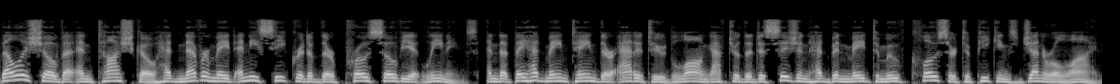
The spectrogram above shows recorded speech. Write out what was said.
Belishova and Tashko had never made any secret of their pro-Soviet leanings, and that they had maintained their attitude long after the decision had been made to move closer to Peking's general line.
